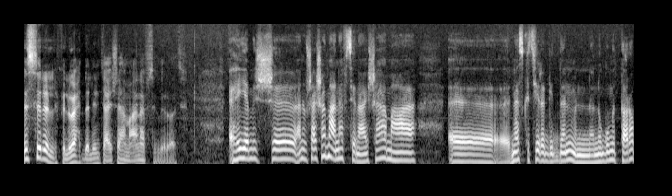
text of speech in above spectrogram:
إيه السر اللي في الوحدة اللي أنت عايشاها مع نفسك دلوقتي؟ هي مش أنا مش عايشاها مع نفسي أنا عايشاها مع آه، ناس كتيرة جدا من نجوم الطرب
